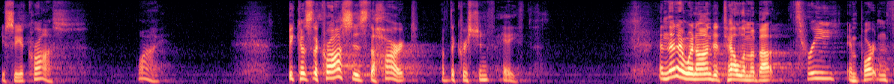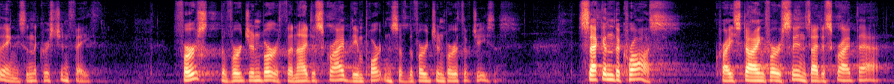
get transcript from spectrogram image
You see a cross. Why? Because the cross is the heart of the Christian faith. And then I went on to tell them about three important things in the Christian faith. First, the virgin birth, and I described the importance of the virgin birth of Jesus. Second, the cross, Christ dying for our sins, I described that.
